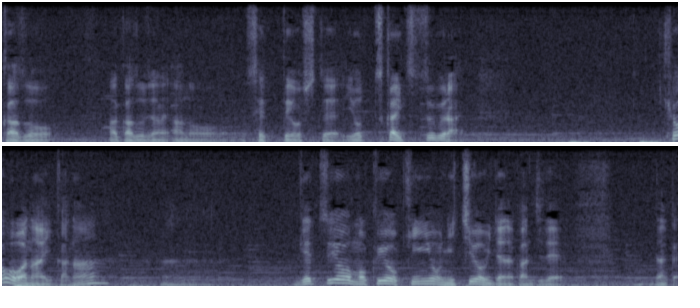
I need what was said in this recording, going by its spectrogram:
画像あ画像じゃないあの設定をして4つか5つぐらい。今日はないかな、月曜木曜金曜日曜みたいな感じでなんか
